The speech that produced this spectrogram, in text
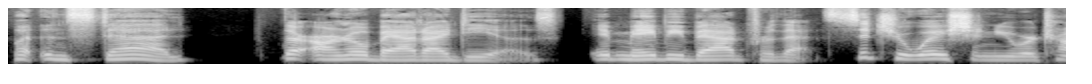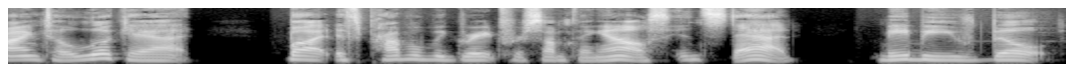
But instead, there are no bad ideas. It may be bad for that situation you were trying to look at, but it's probably great for something else instead. Maybe you've built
